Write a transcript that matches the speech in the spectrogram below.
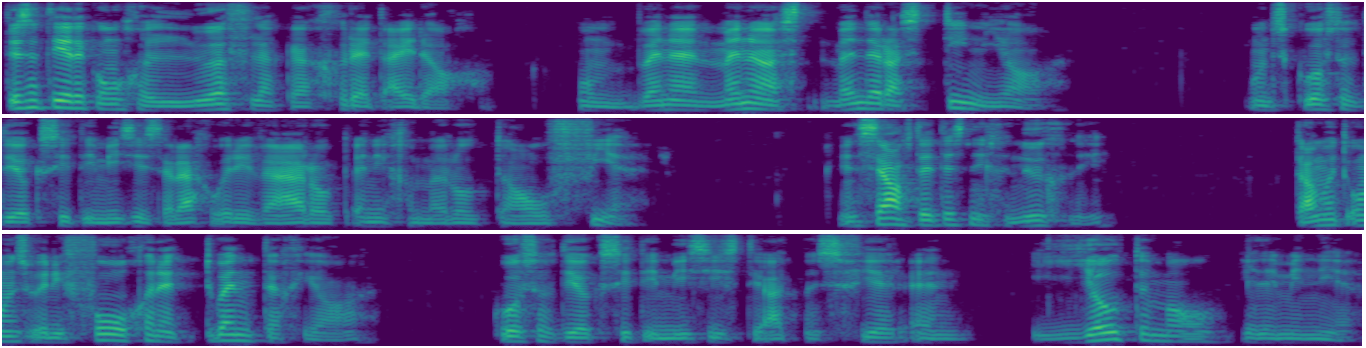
Dis natuurlik 'n ongelooflike groot uitdaging om binne minder as minder as 10 jaar ons koolstofdioksied emissies reg oor die wêreld in die gemiddeld te halveer. En selfs dit is nie genoeg nie. Dan moet ons oor die volgende 20 jaar koolstofdioksied emissies die atmosfeer in heeltemal elimineer.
